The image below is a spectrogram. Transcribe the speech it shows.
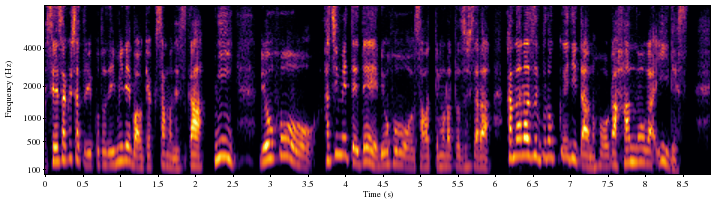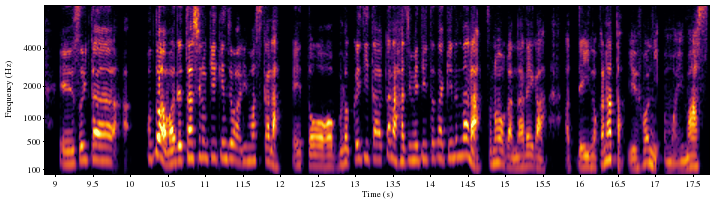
制作者ということで見ればお客様ですが、に両方を、初めてで両方を触ってもらったとしたら、必ずブロックエディターの方が反応がいいです。えー、そういったことは私の経験上ありますから、えっ、ー、と、ブロックエディターから始めていただけるなら、その方が慣れがあっていいのかなというふうに思います。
